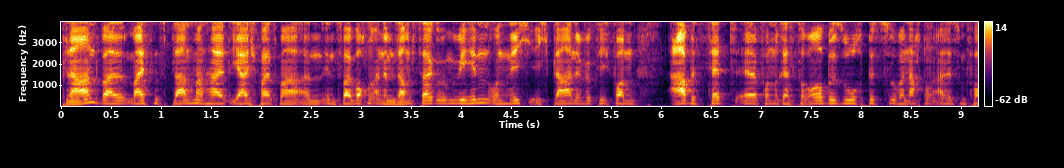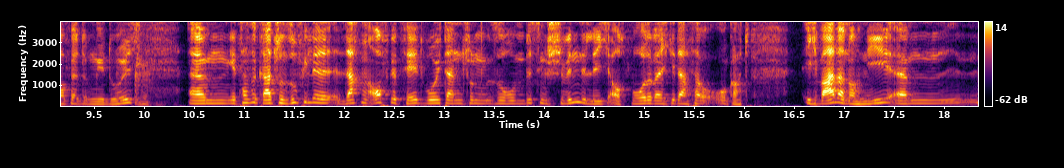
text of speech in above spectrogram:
plant, weil meistens plant man halt, ja, ich fahre jetzt mal an, in zwei Wochen an einem Samstag irgendwie hin und nicht, ich plane wirklich von A bis Z, äh, von Restaurantbesuch bis zur Übernachtung alles im Vorfeld irgendwie durch. Ähm, jetzt hast du gerade schon so viele Sachen aufgezählt, wo ich dann schon so ein bisschen schwindelig auch wurde, weil ich gedacht habe, oh Gott, ich war da noch nie. Ähm,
